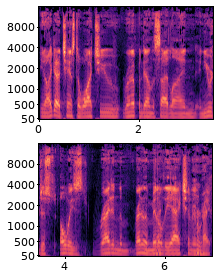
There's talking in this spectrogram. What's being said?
you know, I got a chance to watch you run up and down the sideline, and you were just always right in the right in the middle right. of the action. And right.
